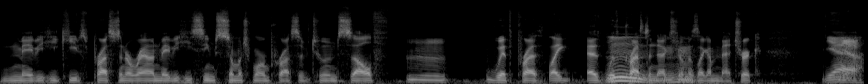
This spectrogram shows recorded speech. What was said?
maybe he keeps Preston around. Maybe he seems so much more impressive to himself Mm, with Pres like as with Mm, Preston next to him mhm. as like a metric. yeah. And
